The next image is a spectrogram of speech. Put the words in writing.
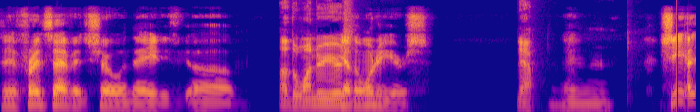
the Fred Savage show in the eighties. Um, oh, the Wonder Years. Yeah, the Wonder Years. Yeah, and she uh,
